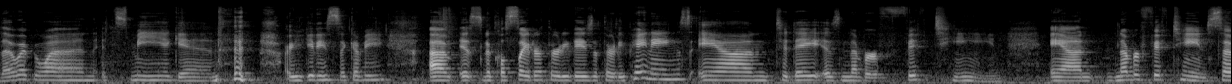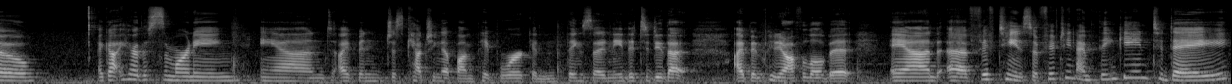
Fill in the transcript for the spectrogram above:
Hello everyone, it's me again. Are you getting sick of me? Um, it's Nicole Slater, 30 Days of 30 Paintings, and today is number 15. And number 15, so I got here this morning and I've been just catching up on paperwork and things that I needed to do that I've been putting off a little bit. And uh, 15, so 15, I'm thinking today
